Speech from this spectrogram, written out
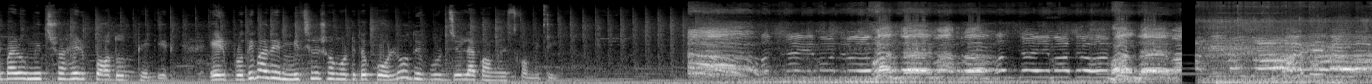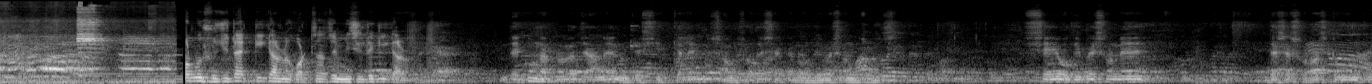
এবার অমিত শাহের পদত্যাগের। এর প্রতিবাদে মিছিল সংগঠিত করল উদয়পুর জেলা কংগ্রেস কমিটি। বন্দে মাতরম। বন্দে মাতরম। বন্দে কর্মসূচিটা কি কারণে করতে চাচ্ছে, মিছিলটা কি কারণে? দেখুন, আপনারা জানেন যে শীতকালীন সংসদে সেখানে অধিবেশন চলছে। সেই অধিবেশনে দেশের স্বরাষ্ট্রমন্ত্রী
